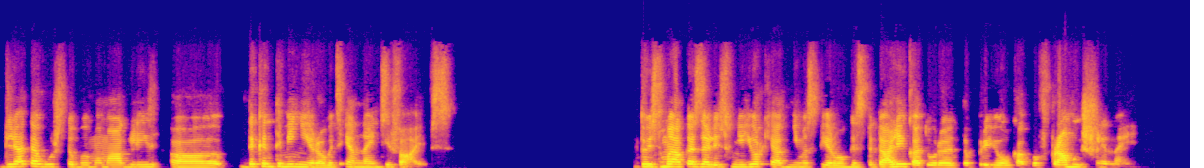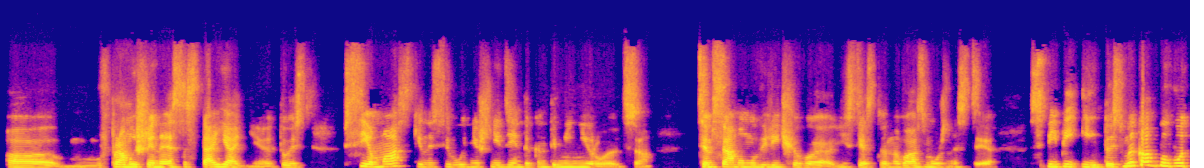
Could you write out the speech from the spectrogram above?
для того, чтобы мы могли э, деконтаминировать N95s. То есть мы оказались в Нью-Йорке одним из первых госпиталей, который это привел как бы в промышленный, э, в промышленное состояние. То есть все маски на сегодняшний день деконтаминируются, тем самым увеличивая, естественно, возможности с PPE. То есть мы как бы вот,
